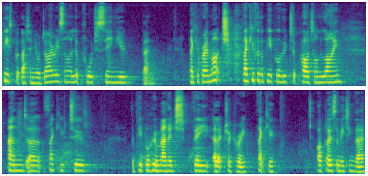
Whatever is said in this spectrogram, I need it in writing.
please put that in your diaries and I look forward to seeing you then. Thank you very much. Thank you for the people who took part online and uh, thank you to the people who managed the electricery. Thank you. I'll close the meeting there.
